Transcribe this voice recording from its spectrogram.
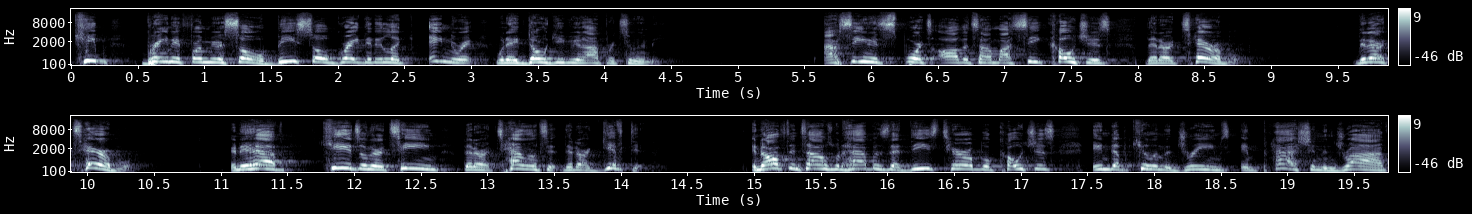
Keep bringing it from your soul. Be so great that they look ignorant when they don't give you an opportunity. I've seen in sports all the time. I see coaches that are terrible, that are terrible. And they have kids on their team that are talented, that are gifted. And oftentimes, what happens is that these terrible coaches end up killing the dreams and passion and drive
